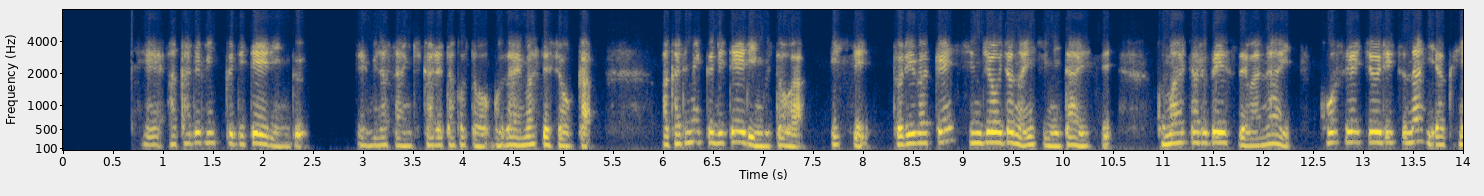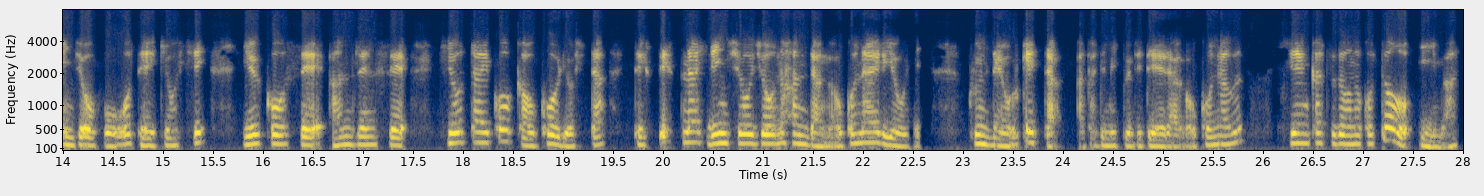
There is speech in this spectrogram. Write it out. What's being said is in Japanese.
えアカデミックディテーリングえ皆さん聞かれたことございますでしょうか。アカデミックディテーリングとは、医師、とりわけ診療所の医師に対し、コマーシャルベースではない公正中立な医薬品情報を提供し、有効性、安全性、費用対効果を考慮した適切な臨床上の判断が行えるように、訓練を受けたアカデミックディテーラーが行う支援活動のことを言います。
